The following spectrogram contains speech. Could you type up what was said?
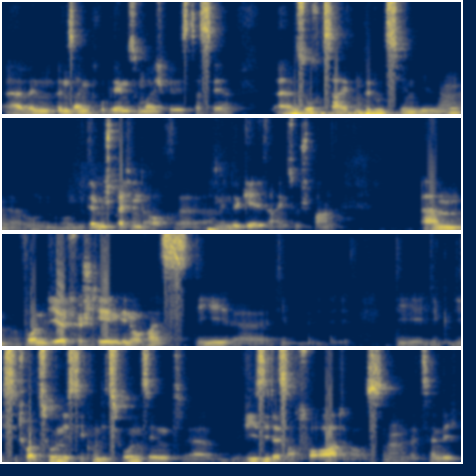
äh, wenn, wenn sein Problem zum Beispiel ist, dass er äh, Suchtzeiten reduzieren will, ne, äh, um, um dementsprechend auch äh, am Ende Geld einzusparen, ähm, wollen wir verstehen genau, was die, äh, die, die, die, die Situation ist, die Konditionen sind, äh, wie sieht es auch vor Ort aus, ne, letztendlich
